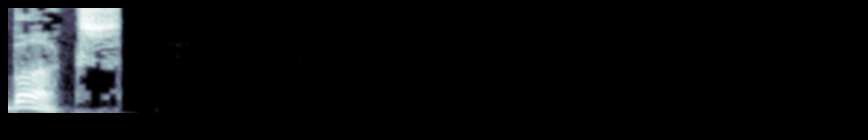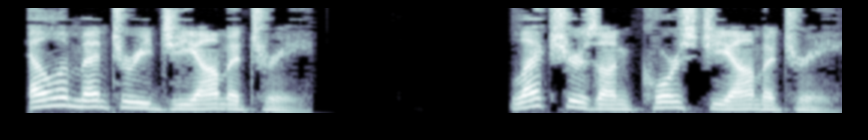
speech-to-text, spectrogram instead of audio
Books. Elementary Geometry. Lectures on Coarse Geometry.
